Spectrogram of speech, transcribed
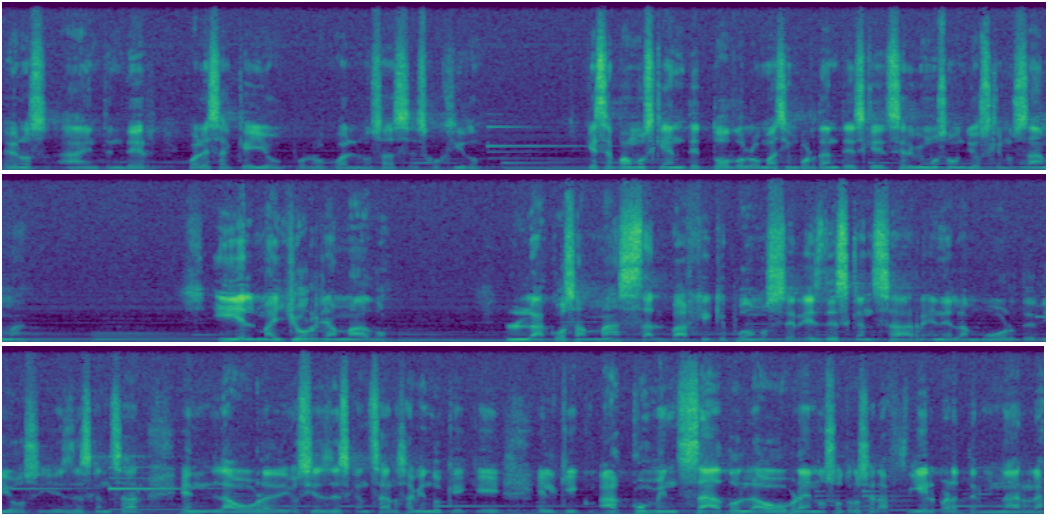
Ayúdanos a entender cuál es aquello por lo cual nos has escogido. Que sepamos que ante todo lo más importante es que servimos a un Dios que nos ama. Y el mayor llamado la cosa más salvaje que podemos hacer es descansar en el amor de Dios y es descansar en la obra de Dios y es descansar sabiendo que, el que ha comenzado la obra en nosotros será fiel para terminarla.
